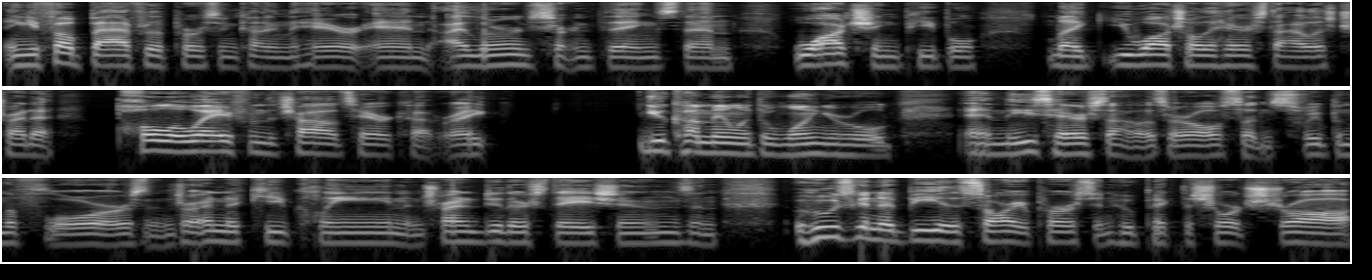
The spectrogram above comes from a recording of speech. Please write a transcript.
and you felt bad for the person cutting the hair. And I learned certain things then watching people, like you watch all the hairstylists try to pull away from the child's haircut, right? You come in with a one year old, and these hairstylists are all of a sudden sweeping the floors and trying to keep clean and trying to do their stations. And who's going to be the sorry person who picked the short straw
